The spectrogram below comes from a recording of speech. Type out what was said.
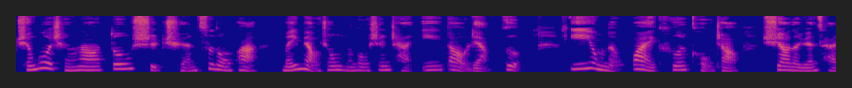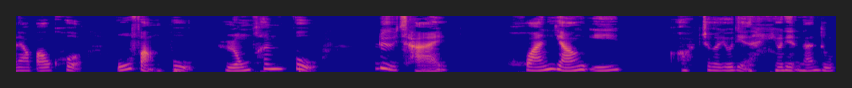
全过程呢都是全自动化，每秒钟能够生产一到两个医用的外科口罩。需要的原材料包括无纺布、熔喷布、滤材、环氧乙。啊，这个有点 有点难读。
